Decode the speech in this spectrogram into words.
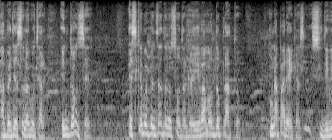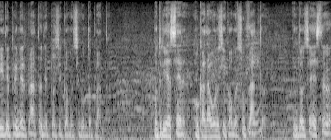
Apetece una cuchara. Entonces, es que hemos pensado nosotros que llevamos dos platos. Una pareja se divide el primer plato y después se come el segundo plato podría ser, o cada uno se come su plato. Entonces esto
